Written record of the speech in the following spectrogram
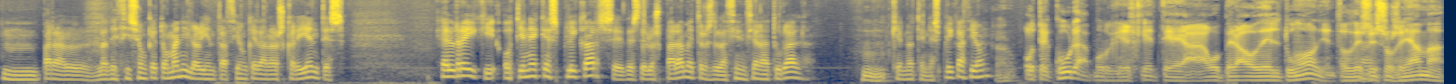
mm, para la decisión que toman y la orientación que dan a los creyentes. El Reiki o tiene que explicarse desde los parámetros de la ciencia natural, Mm, que no tiene explicación, claro. O te cura porque es que te ha operado del tumor y entonces eso se llama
